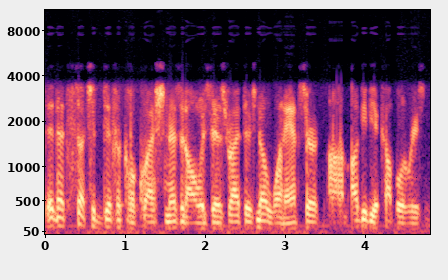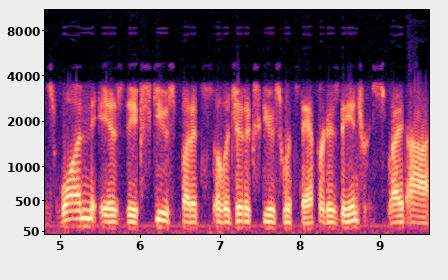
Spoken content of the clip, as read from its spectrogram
that's such a difficult question, as it always is, right? There's no one answer. Um, I'll give you a couple of reasons. One is the excuse, but it's a legit excuse with Stanford is the injuries, right? Uh,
